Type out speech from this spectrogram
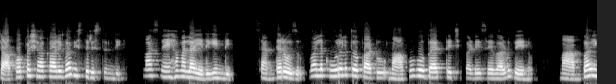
శాఖోపశాఖాలుగా విస్తరిస్తుంది. మా స్నేహం అలా ఎదిగింది. సంత రోజు వాళ్ళ కూరలతో పాటు మాకు ఓ బ్యాగ్ తెచ్చి పడేసేవాడు వేణు. మా అబ్బాయి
